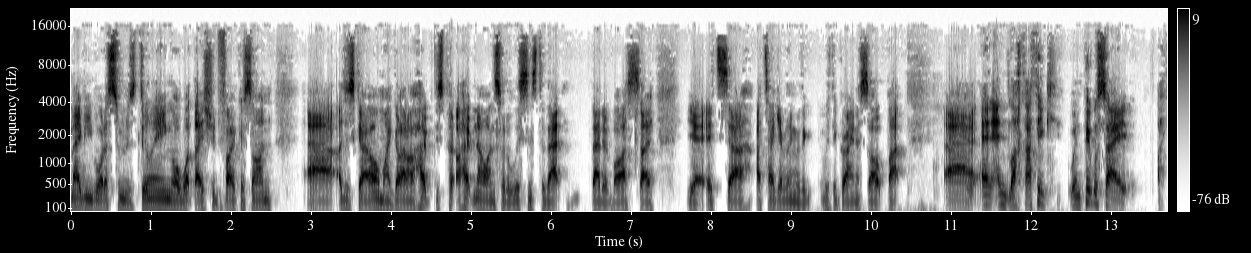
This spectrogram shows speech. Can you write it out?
maybe what a swimmer's doing or what they should focus on. Uh, I just go, oh my god, I hope this, I hope no one sort of listens to that that advice. So yeah, it's uh, I take everything with a with a grain of salt, but uh, and, and like, I think when people say, like,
